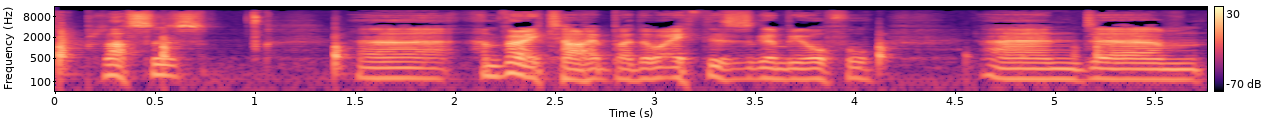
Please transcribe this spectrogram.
Pluses. Uh, I'm very tired, by the way. This is going to be awful. And um,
